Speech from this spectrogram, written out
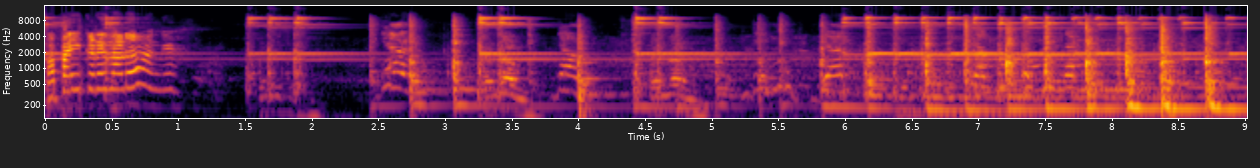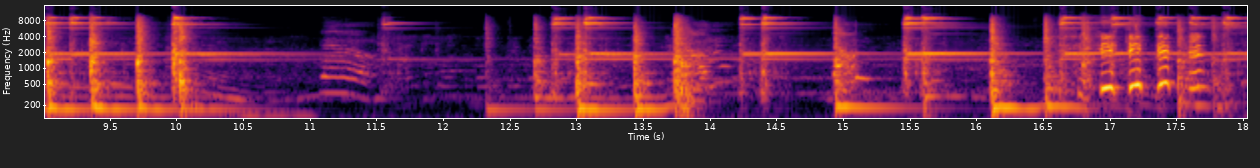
papa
